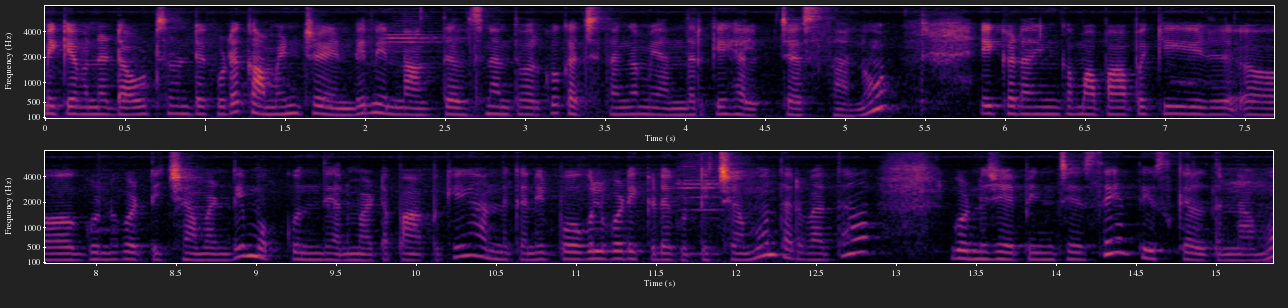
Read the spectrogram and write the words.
మీకు ఏమైనా డౌట్స్ ఉంటే కూడా కమెంట్ చేయండి. నేను నాకు తెలిసినంత వరకు ఖచ్చితంగా మీ అందరికీ హెల్ప్ చేస్తాను. ఇక్కడ ఇంకా మా పాపకి గుండు కొట్టించామండి మొక్కు ఉంది అనమాట పాపకి. అందుకని పోగులు కూడా ఇక్కడే కుట్టించాము తర్వాత గుండు చేపించేసి తీసుకెళ్తున్నాము.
